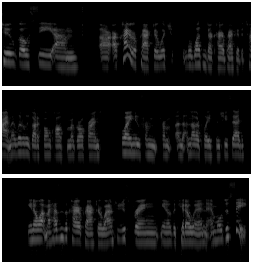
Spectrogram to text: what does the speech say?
to go see um, our, our chiropractor, which wasn't our chiropractor at the time. I literally got a phone call from a girlfriend who I knew from from an, another place, and she said, "You know what? My husband's a chiropractor. Why don't you just bring you know the kiddo in, and we'll just see."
